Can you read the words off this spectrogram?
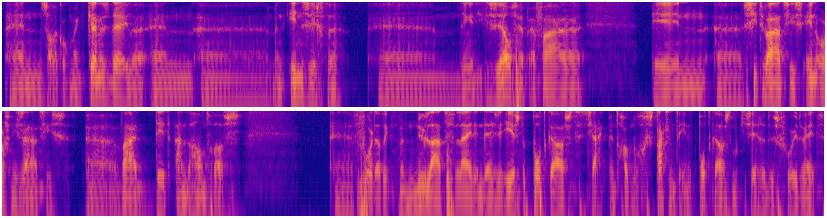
En zal ik ook mijn kennis delen en mijn inzichten. Uh, dingen die ik zelf heb ervaren in situaties, in organisaties waar dit aan de hand was. voordat ik me nu laat verleiden in deze eerste podcast. Ja, ik ben toch ook nog startend in het podcast, moet je zeggen. Dus voor je het weet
